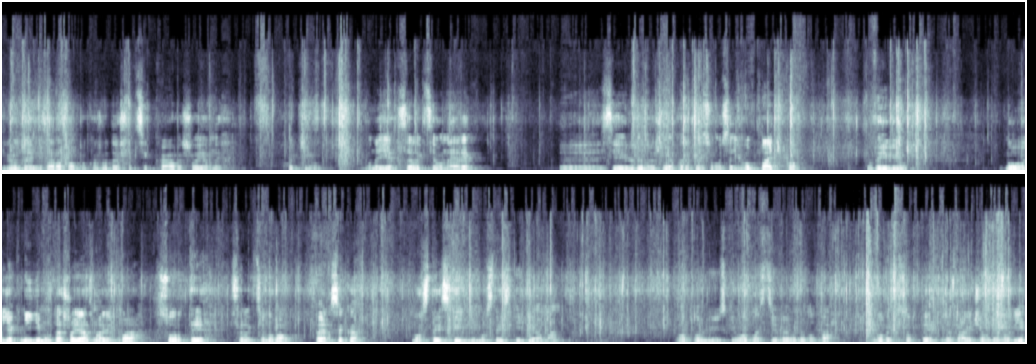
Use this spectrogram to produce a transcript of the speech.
люди. Зараз вам покажу дещо цікаве, що я в них хотів. Вони є селекціонери. Е, З цією людиною, що я переписувався, його батько вивів. Ну, як мінімум, те, що я знаю, два сорти селекціонував персика, мостиський і мостиський діамант. Тобто в Львівській області виведено два нових сорти. Не знаю, чи вони нові,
